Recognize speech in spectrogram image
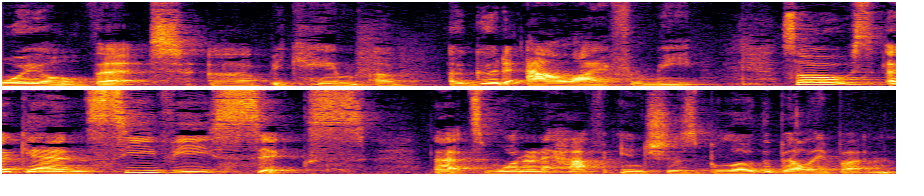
oil that uh, became a, a good ally for me. So again, CV6 that's one and a half inches below the belly button.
